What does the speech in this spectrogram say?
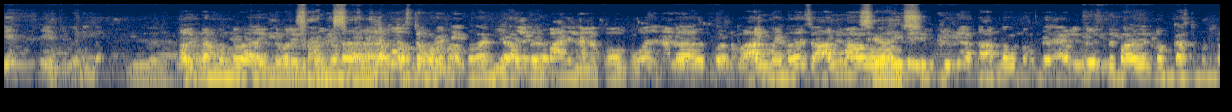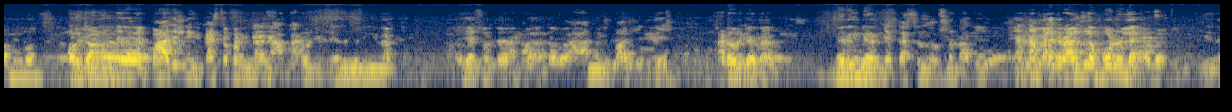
கேட்டு எடுத்துக்க வேண்டியதான் அதுக்கு நம்ம இன்னும் இந்த வழியில போய் நல்லா போக கஷ்டப்படணும். அப்பதான் இங்க அந்த பாதையில் நல்லா போக போக அது நல்லா நம்ம ஆன்மா என்னதான் ஆன்மா இருக்குது. அந்த ஆன்மா நம்ம பேசினாலும் இன்னும் இந்த பாதையில் நம்ம கஷ்டப்பட்டு நம்ம இன்னும் அதுக்கான இந்த பாதையில் நீங்க கஷ்டப்படுறீங்கன்னா நான் கடவுள் நெருங்குறீங்கன்னு அர்த்தம். ஐயா சொல்றேன் இந்த ஆன்மீக பாதையில இருந்து கடவுள்கிட்ட நெருங்கி நெருங்க. கஷ்டம் ரொம்ப நிறைய வரும். ஏன்னா நம்ம இருக்கிற அழுகுல போடணும்ல. இது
